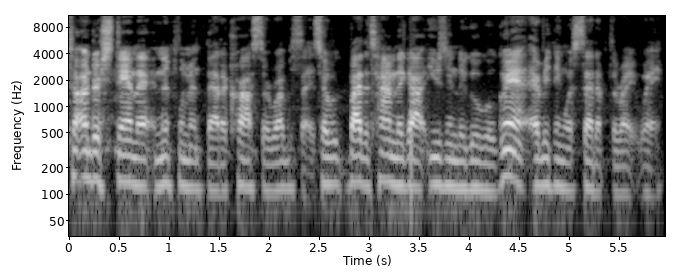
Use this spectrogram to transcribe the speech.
to understand that and implement that across their website. So by the time they got using the Google Grant, everything was set up the right way.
